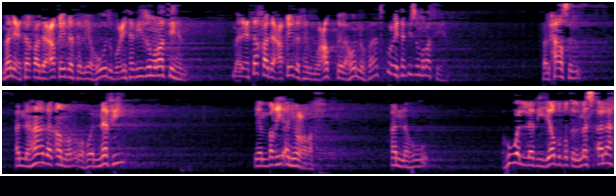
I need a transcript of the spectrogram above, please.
من اعتقد عقيدة اليهود بعث في زمرتهم. من اعتقد عقيدة المعطلة والنفاة بعث في زمرتهم. فالحاصل أن هذا الأمر وهو النفي ينبغي أن يعرف أنه هو الذي يضبط المسألة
